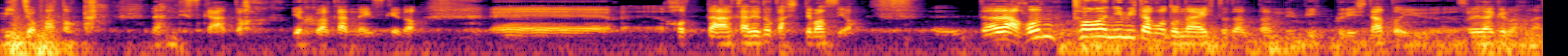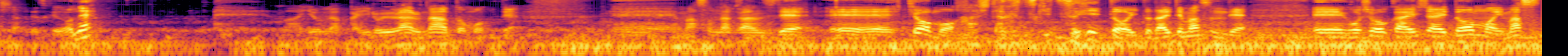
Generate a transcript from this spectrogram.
みちょぱとか。何ですか？と。よくわかんないですけど。えー、堀田茜とか知ってますよ。ただ、本当に見たことない人だったんでびっくりしたという、それだけの話なんですけどね。世の中いろいろあるなと思って。えー、まあそんな感じで、えー、今日もハッシュタグ付きツイートをいただいてますんで、えー、ご紹介したいと思います。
